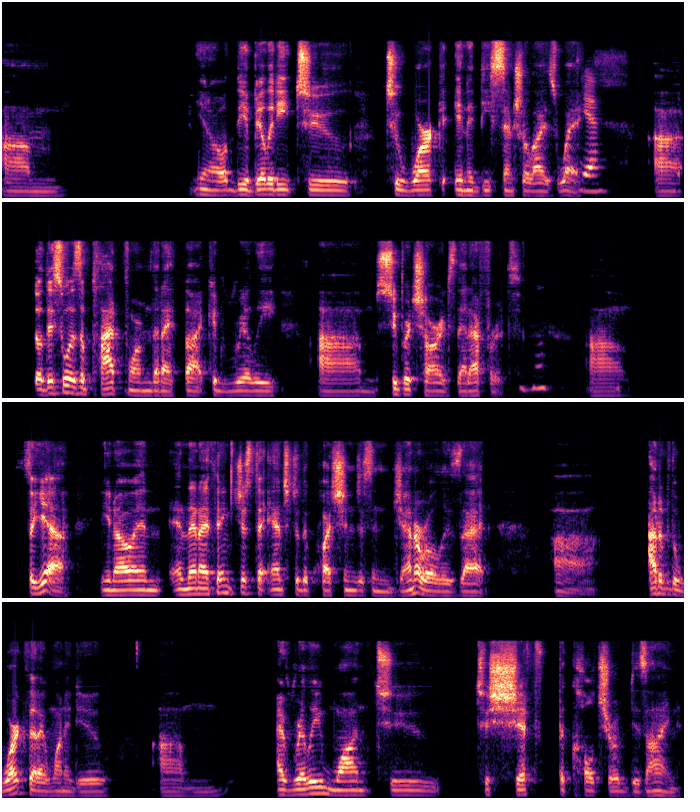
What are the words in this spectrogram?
um, you know, the ability to to work in a decentralized way. Yeah. Uh, so this was a platform that I thought could really um, supercharge that effort. Mhm. Um, so yeah, you know, and and then I think just to answer the question, just in general, is that uh, out of the work that I want to do, um, I really want to to shift the culture of design.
